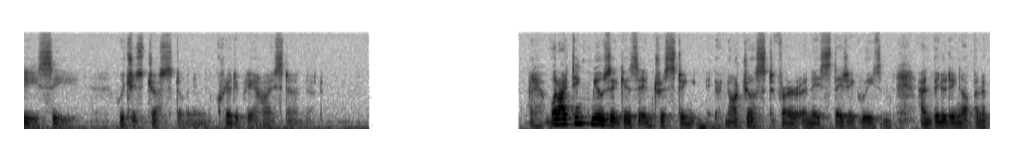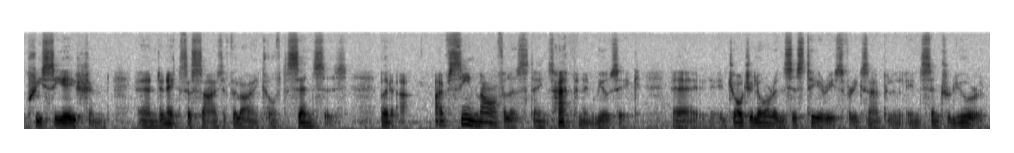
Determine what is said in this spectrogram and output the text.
VEC, which is just of an incredibly high standard. Well, I think music is interesting, not just for an aesthetic reason and building up an appreciation and an exercise, if you like, of the senses, but I've seen marvelous things happen in music. Uh, Georgi Lozanov's theories, for example, in, in Central Europe,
